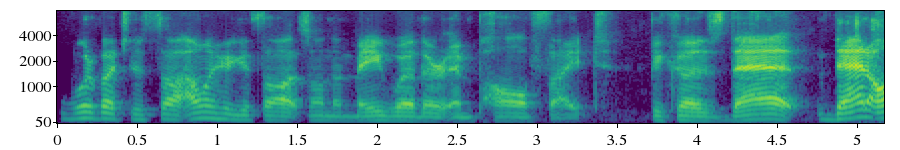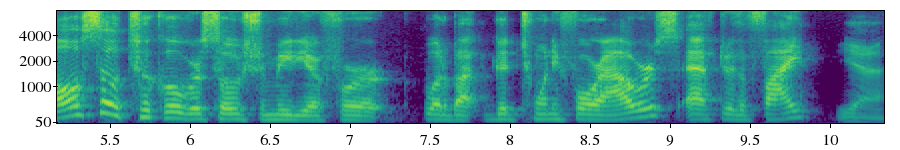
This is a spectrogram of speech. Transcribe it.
What about your thought? I want to hear your thoughts on the Mayweather and Paul fight because that that also took over social media for what about a good 24 hours after the fight? Yeah.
